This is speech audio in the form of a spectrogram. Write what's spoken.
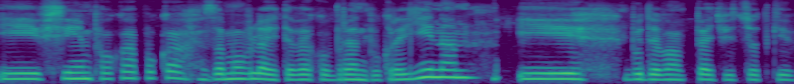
І всім пока-пока. Замовляйте в екобренд Україна і буде вам 5%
